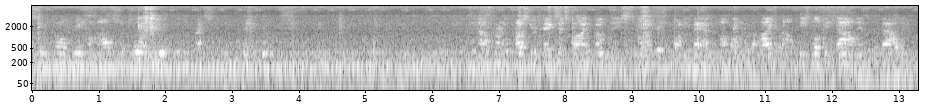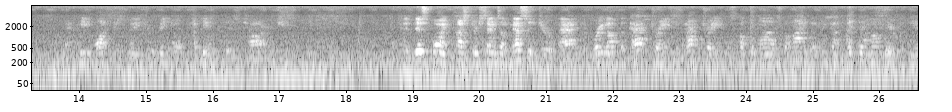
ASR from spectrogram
I'll support you with the rest. So now Colonel Custer takes his five companies, two hundred and twenty men, up onto the high ground. He's looking down into the valley, and he watches Major Reno begin his charge. At this point, Custer sends a messenger back to bring up the pack train. The pack train is a couple miles behind them. He's got to put them up here with the.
